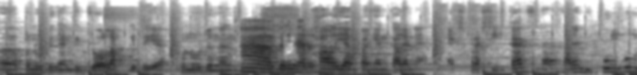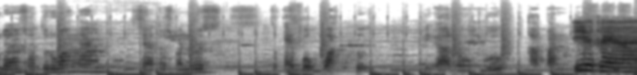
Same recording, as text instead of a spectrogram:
eh, penuh dengan gejolak gitu ya penuh dengan ah benar. hal yang pengen kalian ekspresikan sekarang kalian dikungkung dalam suatu ruangan secara terus menerus itu kayak bom waktu tinggal nunggu kapan Iya kayak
